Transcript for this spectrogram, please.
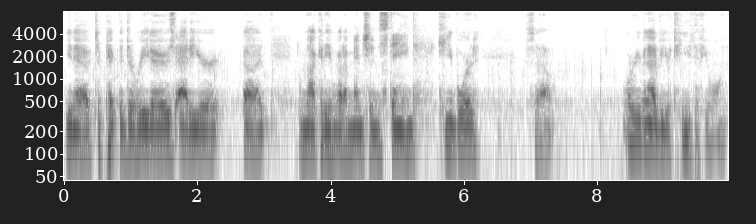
you know, to pick the Doritos out of your, uh, I'm not gonna even going to mention stained keyboard. So, or even out of your teeth if you want.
